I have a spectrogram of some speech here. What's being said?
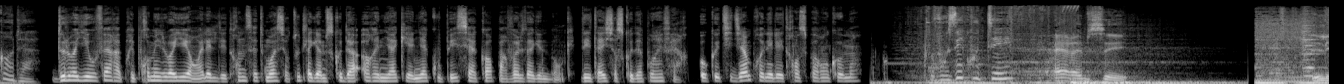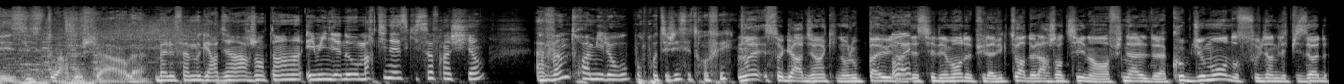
Skoda. Deux loyers offerts après premier loyer en LLD 37 mois sur toute la gamme Skoda, Orenia et Enya Coupé, c'est accord par Volkswagen Bank. Détails sur skoda.fr. Au quotidien, prenez les transports en commun. Vous écoutez RMC. Les histoires de Charles. Bah, le fameux gardien argentin Emiliano Martinez qui s'offre un chien à 23 000 euros pour protéger ses trophées. Ouais, ce gardien qui n'en loupe pas une, hein, décidément, depuis la victoire de l'Argentine en finale de la Coupe du Monde. On se souvient de l'épisode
